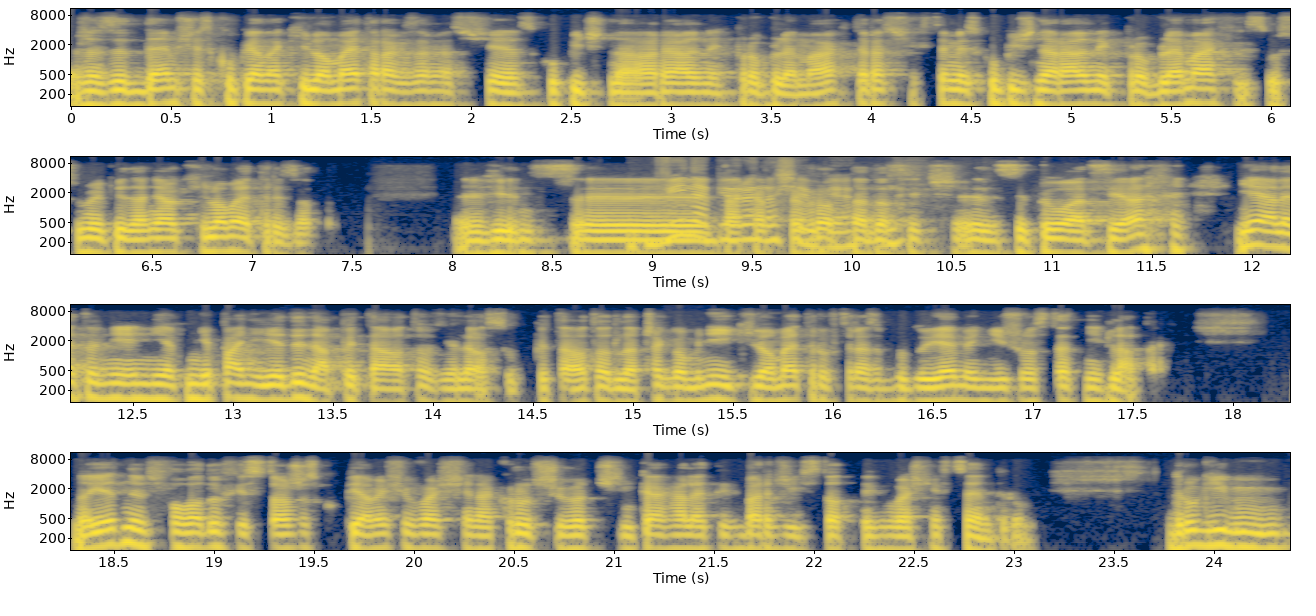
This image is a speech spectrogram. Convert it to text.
że ZDM się skupia na kilometrach zamiast się skupić na realnych problemach. Teraz się chcemy skupić na realnych problemach i słyszymy pytania o kilometry za to. Więc e, Winę taka przewrotna siebie. dosyć e, sytuacja. Nie, ale to nie, nie, nie pani jedyna pyta o to, wiele osób pyta o to, dlaczego mniej kilometrów teraz budujemy niż w ostatnich latach. No jednym z powodów jest to, że skupiamy się właśnie na krótszych odcinkach, ale tych bardziej istotnych właśnie w centrum. Drugim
